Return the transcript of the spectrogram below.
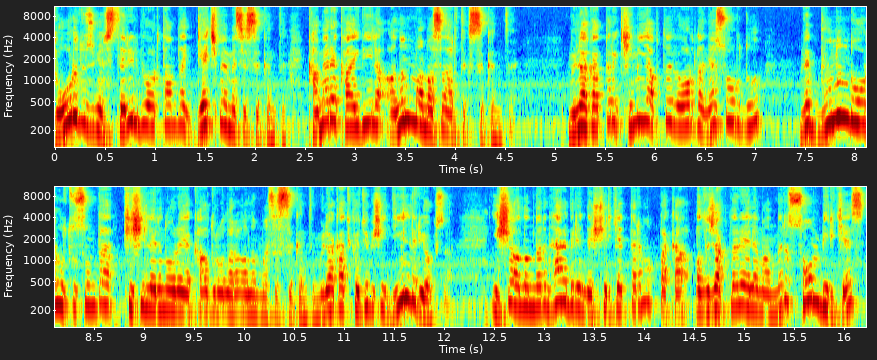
doğru düzgün steril bir ortamda geçmemesi sıkıntı. Kamera kaydıyla alınmaması artık sıkıntı. Mülakatları kimin yaptığı ve orada ne sorduğu ve bunun doğrultusunda kişilerin oraya kadrolara alınması sıkıntı. Mülakat kötü bir şey değildir yoksa. İşe alımların her birinde şirketler mutlaka alacakları elemanları son bir kez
